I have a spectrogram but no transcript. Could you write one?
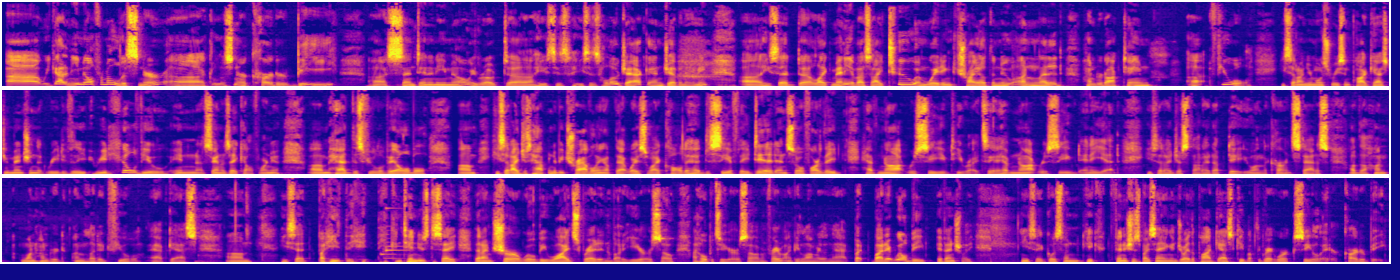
Uh, we got an email from a listener. Uh, listener Carter B uh, sent in an email. We wrote, uh, he says, he says, hello, Jack and Jeb and Amy. Uh, he said, uh, like many of us, I too am waiting to try out the new unleaded 100 octane uh, fuel. He said on your most recent podcast, you mentioned that Reid, Reed Hillview in uh, San Jose, California, um, had this fuel available. Um, he said, I just happened to be traveling up that way, so I called ahead to see if they did. And so far, they have not received, he writes, they have not received any yet. He said, I just thought I'd update you on the current status of the 100 unleaded fuel avgas. Um, he said, but he, he, he continues to say that I'm sure will be widespread in about a year or so. I hope it's a year or so. I'm afraid it might be longer than that, but but it will be eventually. He said, goes on, he finishes by saying, "Enjoy the podcast. Keep up the great work. See you later, Carter B."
